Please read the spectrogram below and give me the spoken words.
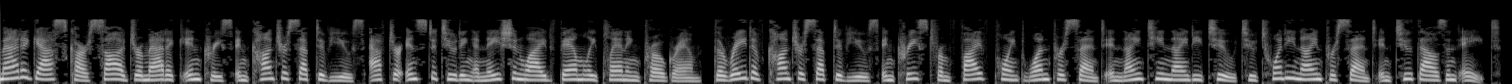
Madagascar saw a dramatic increase in contraceptive use after instituting a nationwide family planning program. The rate of contraceptive use increased from 5.1% in 1992 to 29% in 2008.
